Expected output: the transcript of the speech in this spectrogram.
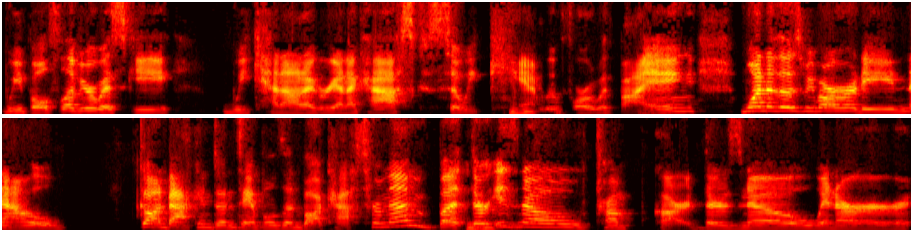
we both love your whiskey. We cannot agree on a cask, so we can't mm-hmm. move forward with buying. One of those we've already now gone back and done samples and bought casks from them, but mm-hmm. there is no trump card. There's no winner.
